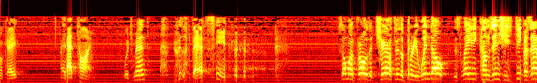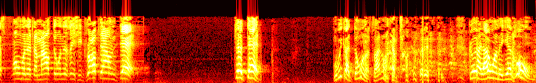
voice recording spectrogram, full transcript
Okay? At that time. Which meant it was a bad scene. Someone throws a chair through the very window. This lady comes in. She's possessed, foaming at the mouth, doing this thing. She dropped down dead. Just dead. Well, we got donuts. I don't have time for this. Good night. I want to get home.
